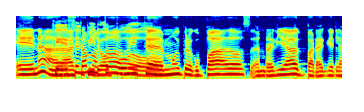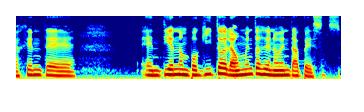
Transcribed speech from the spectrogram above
Eh, nada, estamos todos muy preocupados. En realidad, para que la gente entienda un poquito, el aumento es de 90 pesos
